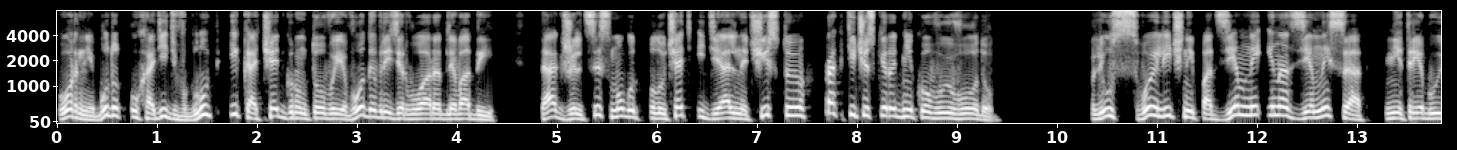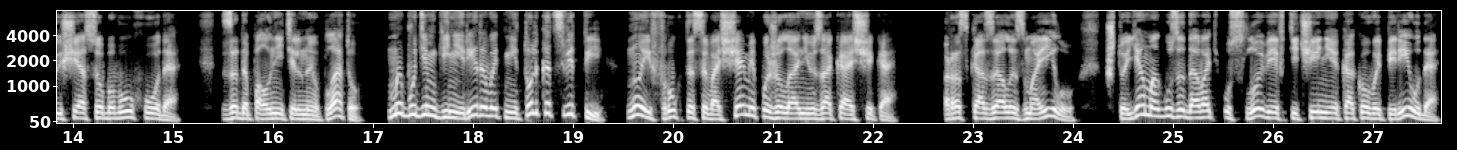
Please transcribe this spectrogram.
Корни будут уходить вглубь и качать грунтовые воды в резервуары для воды. Так жильцы смогут получать идеально чистую, практически родниковую воду. Плюс свой личный подземный и надземный сад, не требующий особого ухода. За дополнительную плату мы будем генерировать не только цветы, но и фрукты с овощами по желанию заказчика. Рассказал Измаилу, что я могу задавать условия, в течение какого периода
